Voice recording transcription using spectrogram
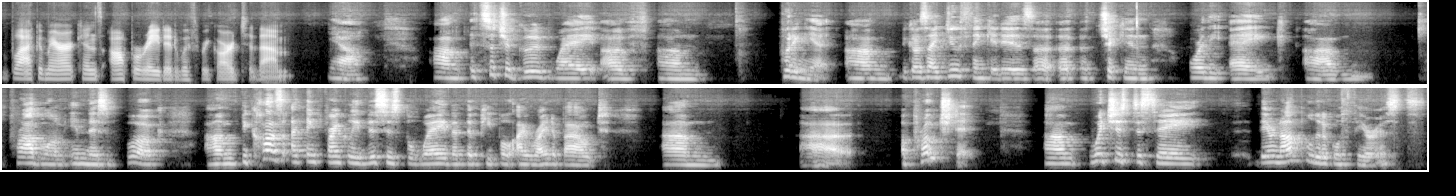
Black Americans operated with regard to them. Yeah. Um, it's such a good way of um, putting it um, because I do think it is a, a, a chicken or the egg um, problem in this book um, because I think, frankly, this is the way that the people I write about um, uh, approached it, which is to say, they're not political theorists,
